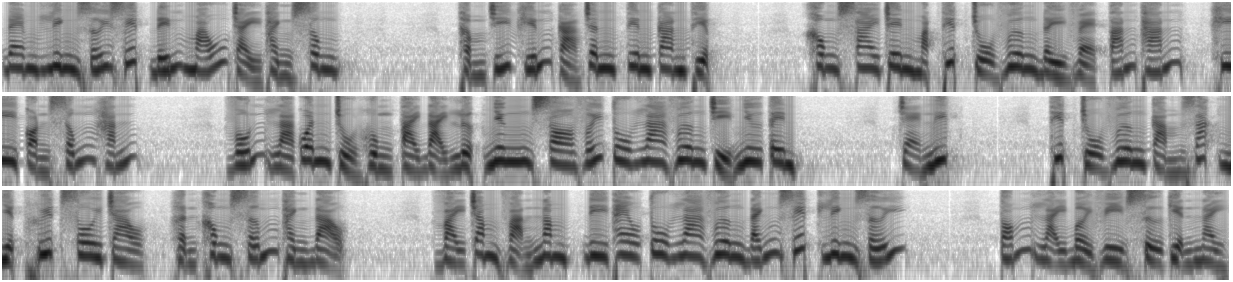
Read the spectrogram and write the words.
đem linh giới giết đến máu chảy thành sông. Thậm chí khiến cả chân tiên can thiệp. Không sai trên mặt thiết chủ vương đầy vẻ tán thán khi còn sống hắn. Vốn là quân chủ hùng tài đại lược nhưng so với tu la vương chỉ như tên. Trẻ nít. Thiết chủ vương cảm giác nhiệt huyết sôi trào, hận không sớm thành đạo. Vài trăm vạn năm đi theo tu la vương đánh giết linh giới. Tóm lại bởi vì sự kiện này.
